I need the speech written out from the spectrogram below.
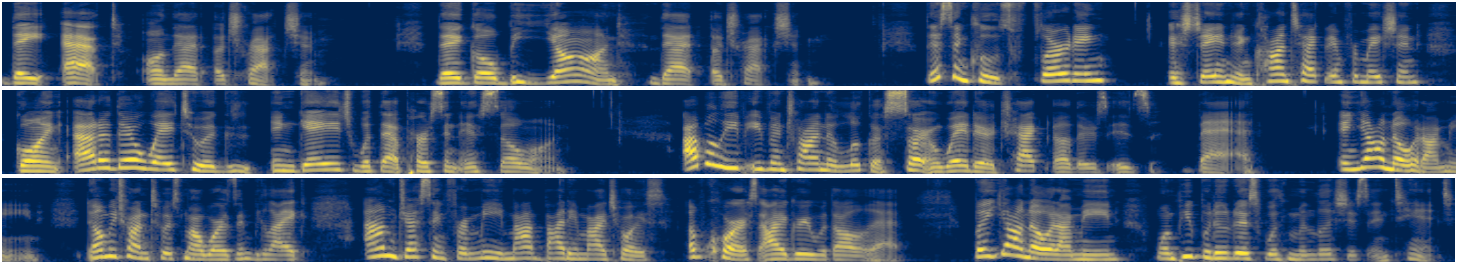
they act on that attraction. They go beyond that attraction. This includes flirting, exchanging contact information, going out of their way to ex- engage with that person, and so on. I believe even trying to look a certain way to attract others is bad. And y'all know what I mean. Don't be trying to twist my words and be like, I'm dressing for me, my body, my choice. Of course, I agree with all of that. But y'all know what I mean when people do this with malicious intent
